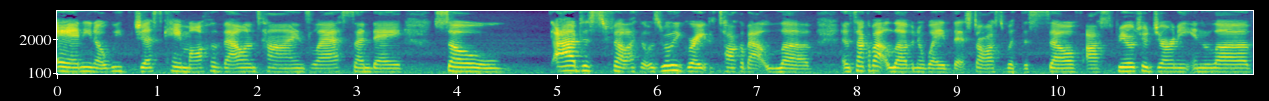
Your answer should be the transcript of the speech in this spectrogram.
And you know, we just came off of Valentine's last Sunday, so I just felt like it was really great to talk about love and talk about love in a way that starts with the self, our spiritual journey in love,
